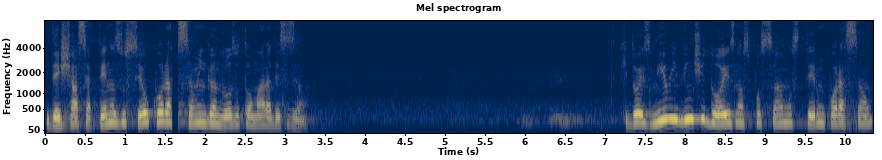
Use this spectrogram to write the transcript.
e deixasse apenas o seu coração enganoso tomar a decisão. Que 2022 nós possamos ter um coração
